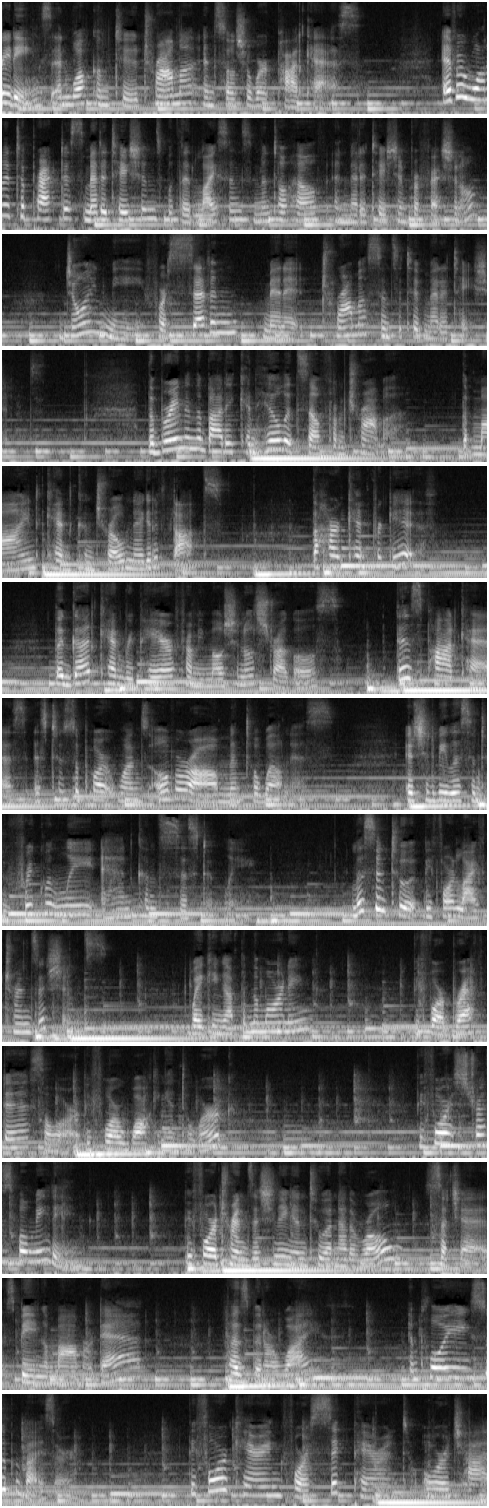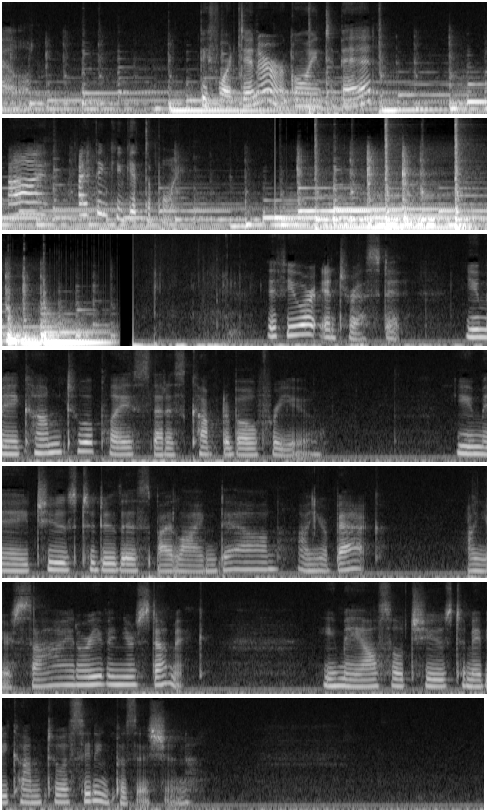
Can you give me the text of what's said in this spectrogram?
Greetings and welcome to Trauma and Social Work Podcast. Ever wanted to practice meditations with a licensed mental health and meditation professional? Join me for seven minute trauma sensitive meditations. The brain and the body can heal itself from trauma. The mind can control negative thoughts. The heart can forgive. The gut can repair from emotional struggles. This podcast is to support one's overall mental wellness. It should be listened to frequently and consistently. Listen to it before life transitions. Waking up in the morning, before breakfast, or before walking into work, before a stressful meeting, before transitioning into another role, such as being a mom or dad, husband or wife, employee, supervisor, before caring for a sick parent or a child, before dinner or going to bed. I, I think you get the point. If you are interested, you may come to a place that is comfortable for you. You may choose to do this by lying down on your back, on your side, or even your stomach. You may also choose to maybe come to a sitting position.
